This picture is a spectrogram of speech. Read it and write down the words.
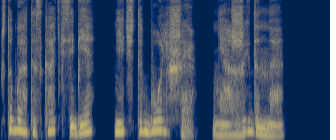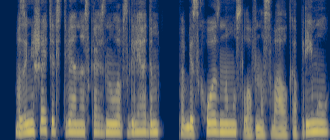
чтобы отыскать в себе нечто большее, неожиданное. В замешательстве она скользнула взглядом по бесхозному, словно свалка примул,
